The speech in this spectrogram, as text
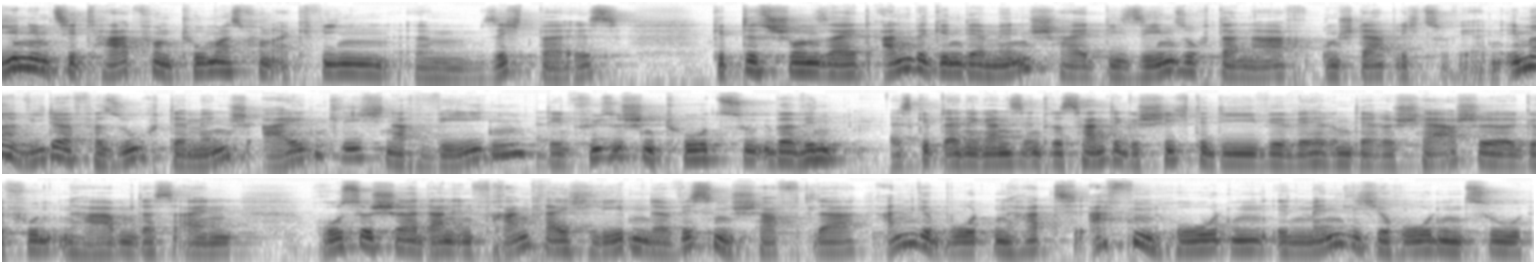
Wie in dem Zitat von Thomas von Aquin ähm, sichtbar ist, gibt es schon seit Anbeginn der Menschheit die Sehnsucht danach, unsterblich zu werden. Immer wieder versucht der Mensch eigentlich nach Wegen, den physischen Tod zu überwinden. Es gibt eine ganz interessante Geschichte, die wir während der Recherche gefunden haben, dass ein russischer, dann in Frankreich lebender Wissenschaftler angeboten hat, Affenhoden in männliche Hoden zu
